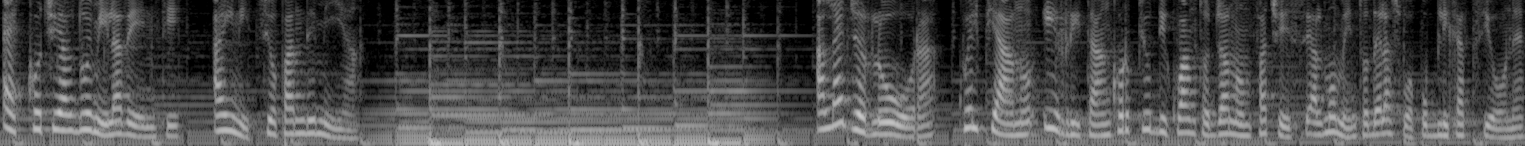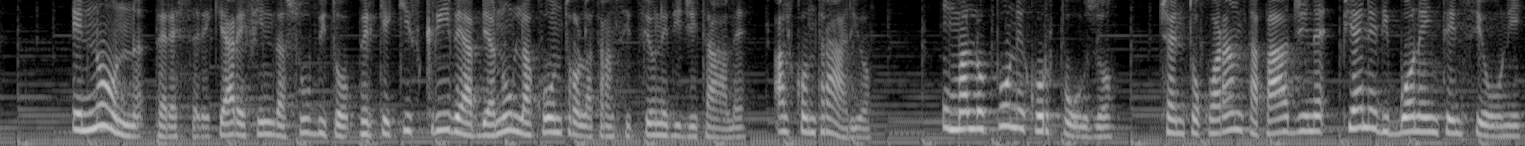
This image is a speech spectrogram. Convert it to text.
Eccoci al 2020, a inizio pandemia. A leggerlo ora, quel piano irrita ancor più di quanto già non facesse al momento della sua pubblicazione. E non, per essere chiare fin da subito, perché chi scrive abbia nulla contro la transizione digitale, al contrario. Un malloppone corposo, 140 pagine piene di buone intenzioni,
